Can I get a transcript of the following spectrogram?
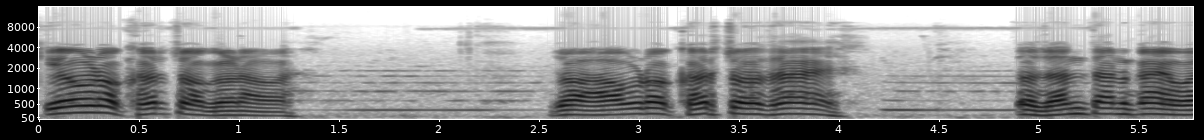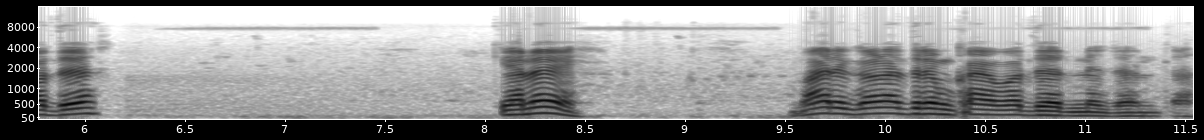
કેવડો ખર્ચો ગણાવે? જો આવડો ખર્ચો થાય, તો જનતાને કાંઈ વધે? કે નહીં? મારી ગણતરીમાં કાંઈ વધે જ નહીં જનતા.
